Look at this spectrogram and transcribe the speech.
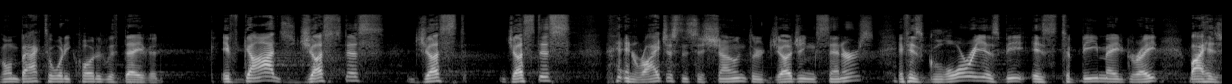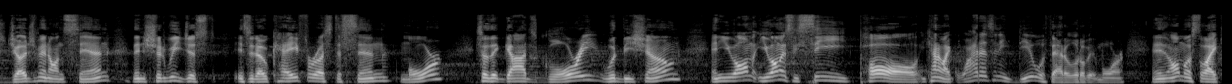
going back to what he quoted with David, if God's justice, just, justice and righteousness is shown through judging sinners, if his glory is, be, is to be made great by his judgment on sin, then should we just, is it okay for us to sin more? So that God's glory would be shown. And you, you almost see Paul, you kind of like, why doesn't he deal with that a little bit more? And it's almost like,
